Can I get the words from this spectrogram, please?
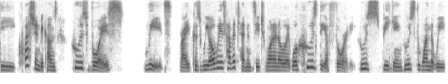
the question becomes whose voice leads, right? Because we always have a tendency to want to know, like, well, who's the authority? Who's speaking? Who's the one that we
